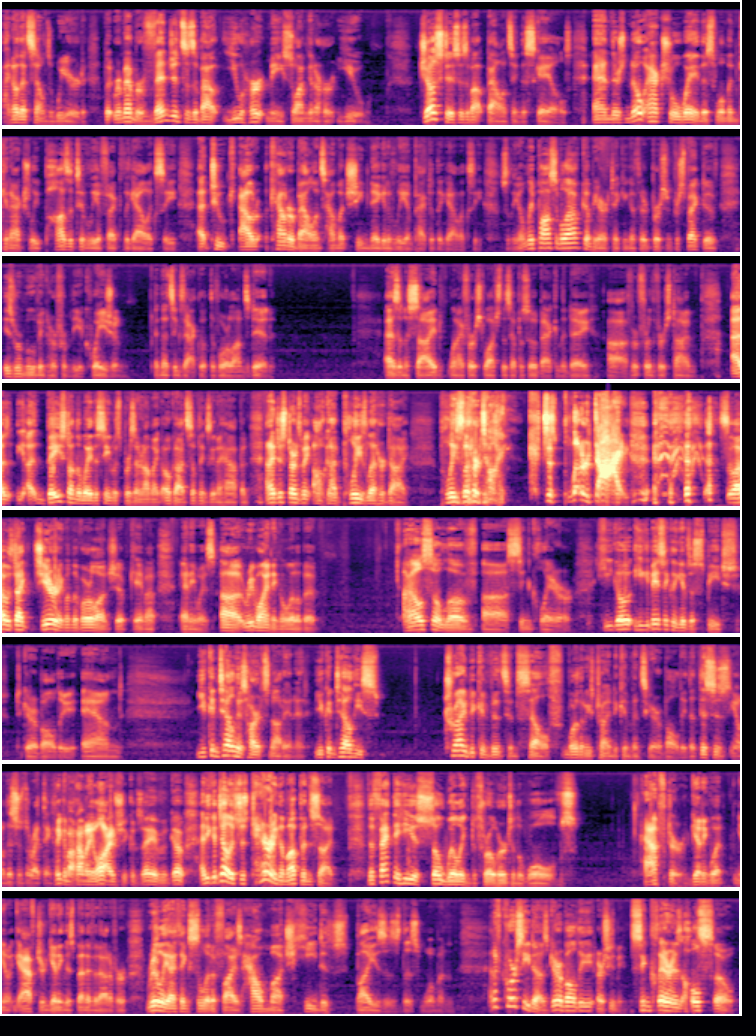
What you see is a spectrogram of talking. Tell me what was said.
I know that sounds weird, but remember, vengeance is about you hurt me, so I'm gonna hurt you. Justice is about balancing the scales, and there's no actual way this woman can actually positively affect the galaxy to counterbalance how much she negatively impacted the galaxy. So the only possible outcome here, taking a third person perspective, is removing her from the equation. And that's exactly what the Vorlons did. As an aside, when I first watched this episode back in the day uh, for, for, the first time, as uh, based on the way the scene was presented, I'm like, oh god, something's going to happen, and I just started to oh god, please let her die please let her die. Just let her die. so I was like cheering when the Vorlon ship came out. Anyways, uh, rewinding a little bit. I also love uh, Sinclair. He go he basically gives a speech to Garibaldi, and you can tell his heart's not in it. You can tell he's trying to convince himself more than he's trying to convince Garibaldi that this is, you know, this is the right thing. Think about how many lives you could save and go. And you can tell it's just tearing him up inside. The fact that he is so willing to throw her to the wolves after getting what, you know, after getting this benefit out of her, really, I think, solidifies how much he despises this woman. And of course he does. Garibaldi, or excuse me, Sinclair is also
